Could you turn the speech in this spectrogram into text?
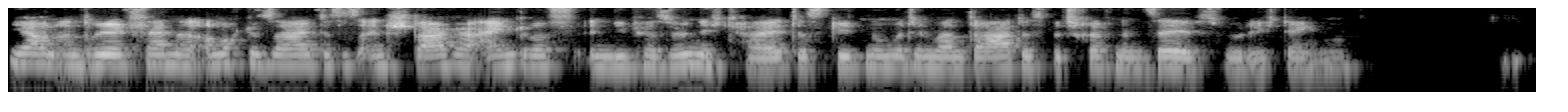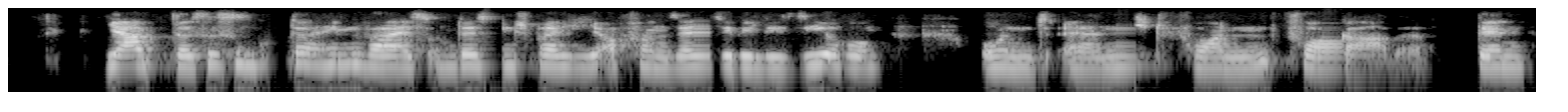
Ja, und Andrea Klein hat auch noch gesagt, das ist ein starker Eingriff in die Persönlichkeit. Das geht nur mit dem Mandat des Betreffenden selbst, würde ich denken. Ja, das ist ein guter Hinweis und deswegen spreche ich auch von Sensibilisierung und äh, nicht von Vorgabe. Denn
